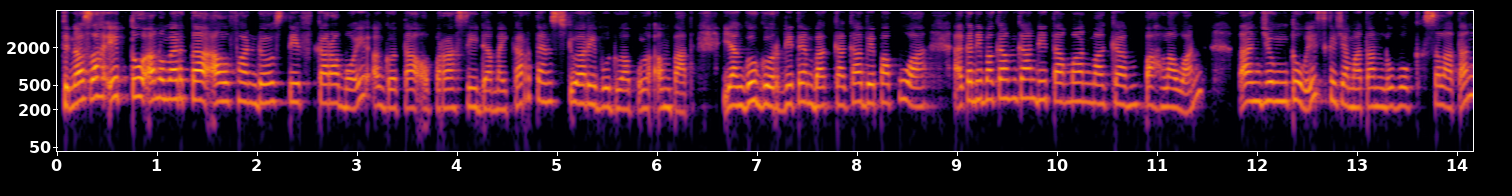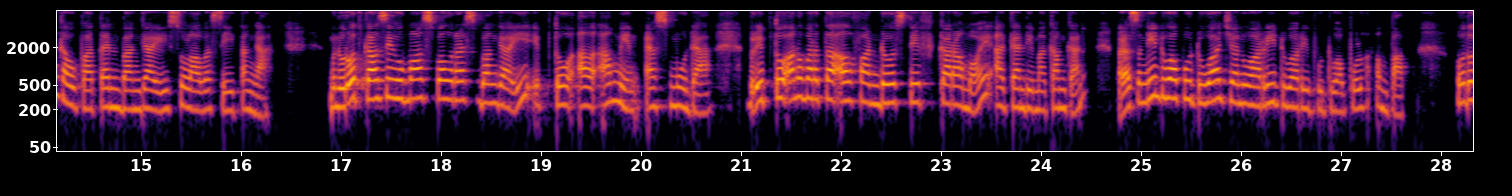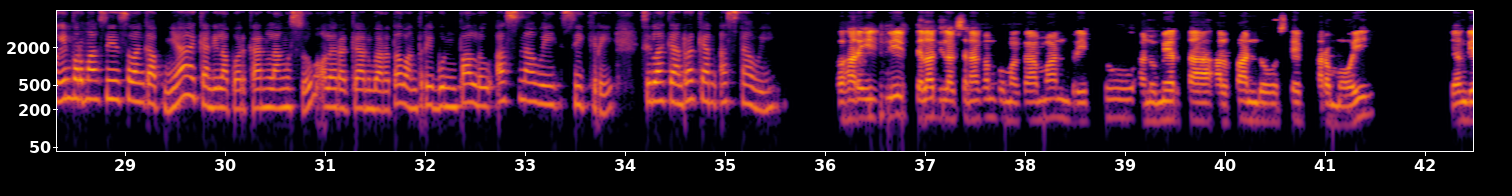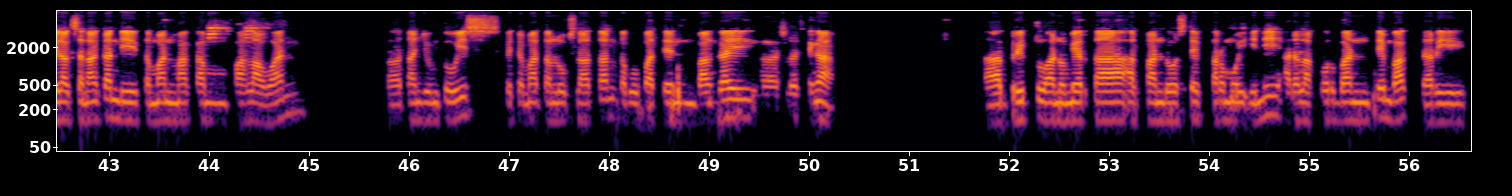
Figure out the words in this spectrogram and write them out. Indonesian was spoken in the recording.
Jenazah Ibtu Anumerta Alvando Steve Karamoy, anggota Operasi Damai Kartens 2024, yang gugur ditembak KKB Papua, akan dimakamkan di Taman Makam Pahlawan, Tanjung Tuwis, Kecamatan Lubuk Selatan, Kabupaten Banggai, Sulawesi Tengah. Menurut Kasih Humas Polres Banggai, Ibtu Al-Amin S. Muda, Bribtu Anumerta Alvando Steve Karamoy akan dimakamkan pada Senin 22 Januari 2024. Untuk informasi selengkapnya akan dilaporkan langsung oleh rekan wartawan Tribun Palu Asnawi Sikri. Silakan rekan Asnawi. Oh, hari ini telah dilaksanakan pemakaman Bribtu Anumerta Alvando Step Armoy yang dilaksanakan di Teman Makam Pahlawan, uh, Tanjung Tuis, Kecamatan Luk Selatan, Kabupaten Banggai, uh, Sulawesi Tengah. Uh, Bribtu Anumerta Alvando Step Armoy ini adalah korban tembak dari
